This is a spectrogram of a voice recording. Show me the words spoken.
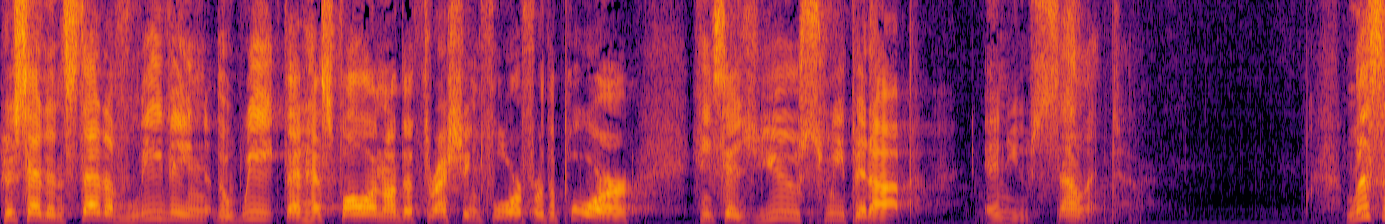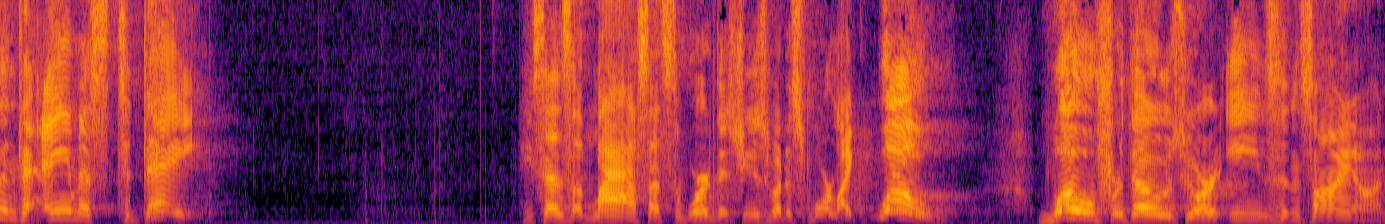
who said, instead of leaving the wheat that has fallen on the threshing floor for the poor, he says, You sweep it up and you sell it. Listen to Amos today. He says, alas, that's the word that's used, but it's more like, woe! Woe for those who are ease in Zion,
